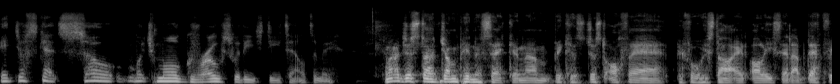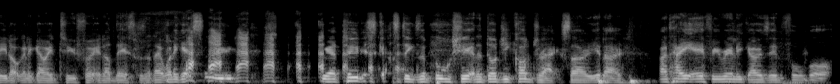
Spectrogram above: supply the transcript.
it just gets so much more gross with each detail to me. Can I just uh, jump in a second? Um, because just off air before we started, Ollie said I'm definitely not going to go in two footed on this because I don't want to get sued. we had two disgustings of bullshit and a dodgy contract, so you know I'd hate it if he really goes in full bore.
